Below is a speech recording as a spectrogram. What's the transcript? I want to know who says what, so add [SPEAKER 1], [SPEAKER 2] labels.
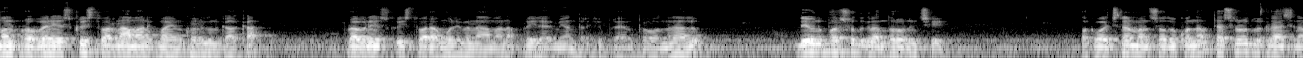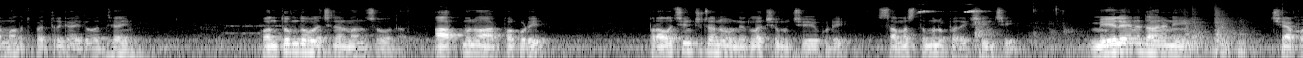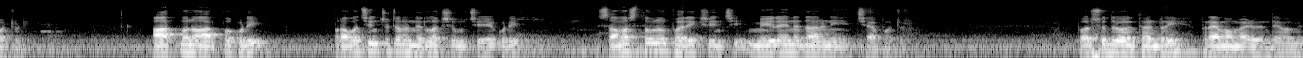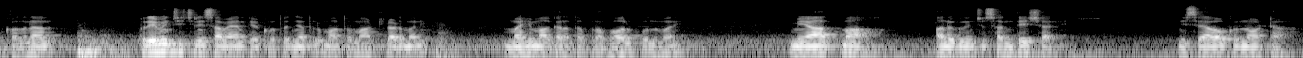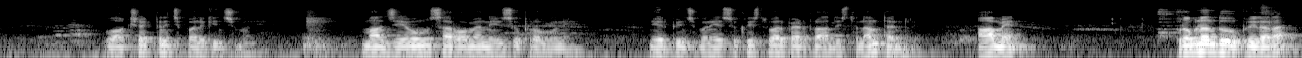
[SPEAKER 1] మన ప్రభుని యేసుక్రీస్తు నామానికి మయం కలుగును కాక ప్రభుని యేసుక్రీస్తు వారి అమూల్యమైన నామాన ప్రియులైన మీ అందరికీ ప్రేమతో వందనాలు. దేవుని పరిశుద్ధ గ్రంథంలో నుంచి ఒక వచనాన్ని మనం చదువుకుందాం. తెసలోనికులకు రాసిన మొదటి పత్రిక ఐదో అధ్యాయం పంతొమ్మిదో వచనాన్ని మనం చదువుదాం. ఆత్మను ఆర్పకుడి ప్రవచించుటను నిర్లక్ష్యము చేయకుడి సమస్తమును పరీక్షించి మేలైన దానిని చేపట్టుడి. ఆత్మను ఆర్పకుడి ప్రవచించుటను నిర్లక్ష్యం చేయకుడి సమస్తమును పరీక్షించి మేలైన దానిని చేపట్టు పరిశుద్ధుల తండ్రి ప్రేమమేడు దేవ మీ కొందనాలు. ప్రేమించి ఇచ్చిన ఈ సమయానికి కృతజ్ఞతలు మాతో మాట్లాడమని మహిమ ఘనత ప్రభావాలు పొందమని మీ ఆత్మ అనుగురించి సందేశాన్ని మీ సేవకు నోట వాక్శక్తినిచ్చి పలికించమని మా జీవము సర్వమైన యేసు ప్రభుని నేర్పించమని యేసుక్రీస్తు వారి పేట ప్రార్థిస్తున్నాం తండ్రి. ఆమెన్. ప్రభునందు ప్రియులరా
